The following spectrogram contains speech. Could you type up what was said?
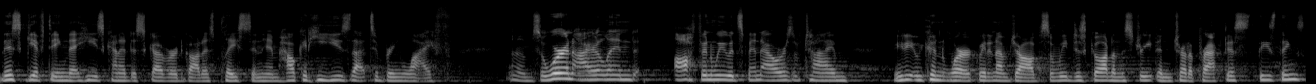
this gifting that he's kind of discovered God has placed in him, how could he use that to bring life? Um, so we're in Ireland. Often we would spend hours of time. We, we couldn't work. We didn't have jobs, so we'd just go out on the street and try to practice these things.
